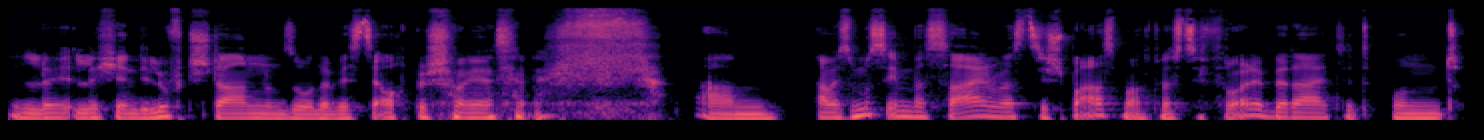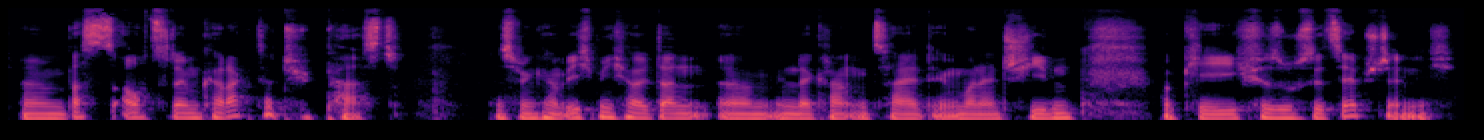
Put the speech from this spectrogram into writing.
Löcher in die Luft starren und so, da wirst du auch bescheuert. ähm, aber es muss eben was sein, was dir Spaß macht, was dir Freude bereitet und ähm, was auch zu deinem Charaktertyp passt. Deswegen habe ich mich halt dann ähm, in der Krankenzeit irgendwann entschieden, okay, ich versuche es jetzt selbstständig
